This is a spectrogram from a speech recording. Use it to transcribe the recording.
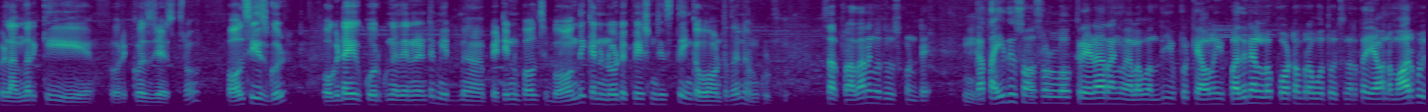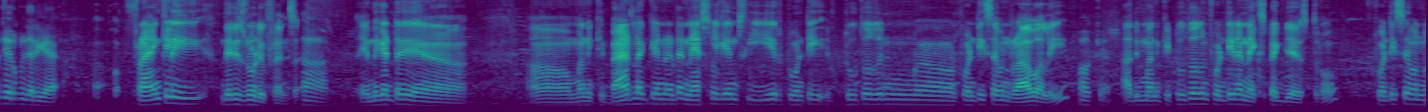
వీళ్ళందరికీ రిక్వెస్ట్ చేస్తున్నాం. Policy is good. ఒకటే కోరుకునేది ఏంటంటే మీరు పెట్టిన పాలసీ బాగుంది కానీ నోటిఫికేషన్ ఇస్తే ఇంకా బాగుంటుందని అనుకుంటున్నాను సార్ ప్రధానంగా చూసుకుంటే గత ఐదు సంవత్సరాల్లో క్రీడా రంగం ఎలా ఉంది? ఇప్పుడు కేవలం ఈ పది నెలల్లో కూటమి ప్రభుత్వం వచ్చిన తర్వాత ఏమైనా మార్పులు చేర్పులు జరిగాయా? Frankly there is no difference ఎందుకంటే మనకి బ్యాడ్ లక్ ఏంటంటే నేషనల్ గేమ్స్ ఈ year twenty two thousand twenty seven రావాలి. ఓకే. అది మనకి two thousand twenty nine expect చేస్తున్నాం. Twenty seven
